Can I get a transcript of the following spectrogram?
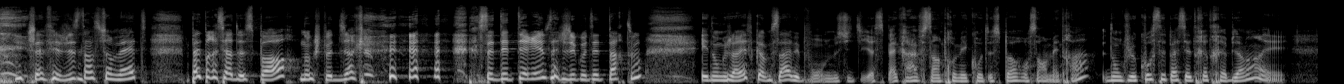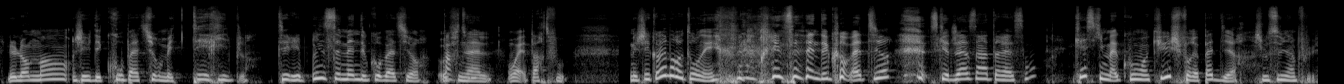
J'avais juste un survêt, pas de brassière de sport, donc je peux te dire que c'était terrible, ça j'écoutais de partout. Et donc j'arrive comme ça, mais bon, je me suis dit, ah, c'est pas grave, c'est un premier cours de sport, on s'en remettra. Donc le cours s'est passé très très bien, et le lendemain, j'ai eu des courbatures, mais terribles, terribles. Une semaine de courbatures au Partout final. Ouais, partout. Mais j'ai quand même retourné après une semaine de courbatures, ce qui est déjà assez intéressant. Qu'est-ce qui m'a convaincu? Je pourrais pas te dire, je me souviens plus.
